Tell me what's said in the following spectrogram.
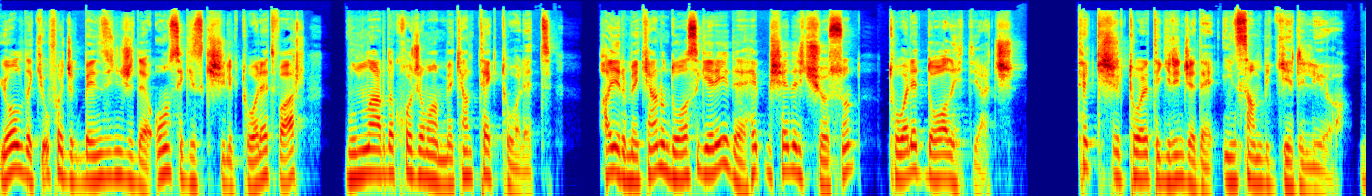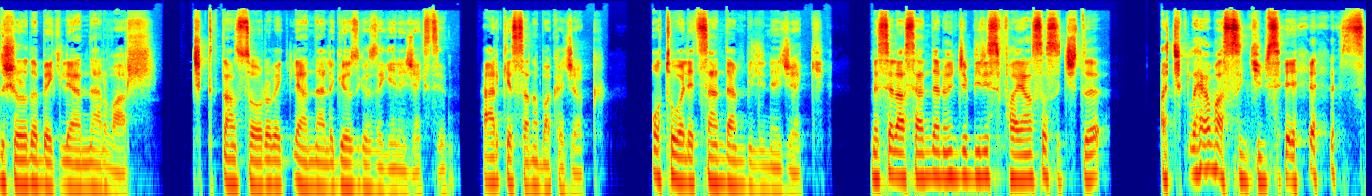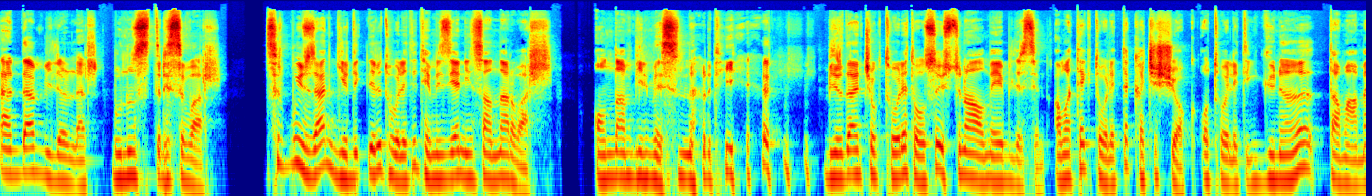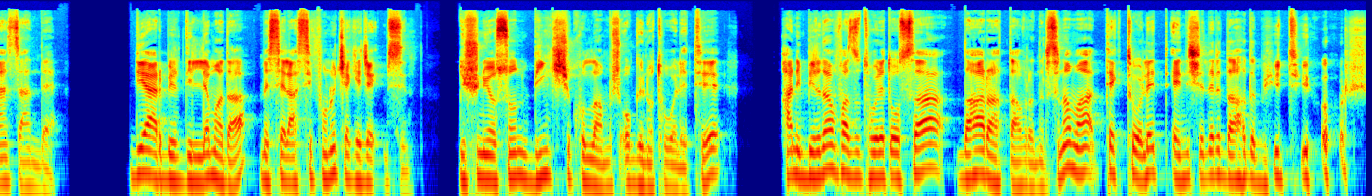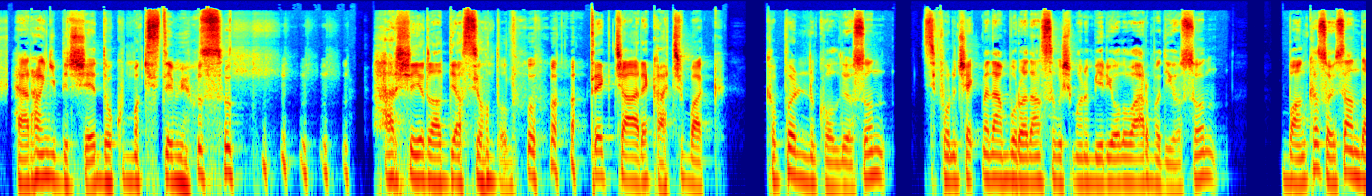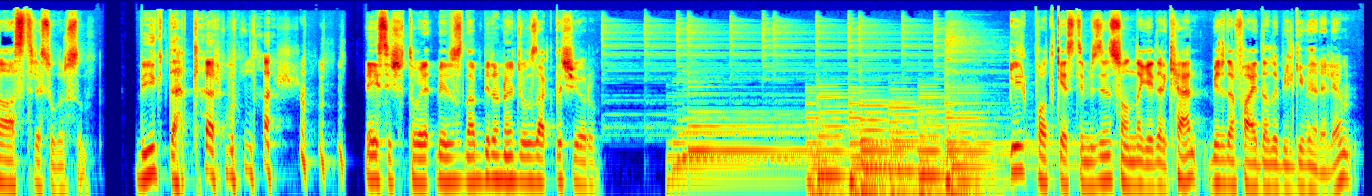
Yoldaki ufacık benzincide 18 kişilik tuvalet var. Bunlarda kocaman mekan tek tuvalet. Hayır mekanın doğası gereği de hep bir şeyler içiyorsun. Tuvalet doğal ihtiyaç. Tek kişilik tuvalete girince de insan bir geriliyor. Dışarıda bekleyenler var. Çıktıktan sonra bekleyenlerle göz göze geleceksin. Herkes sana bakacak. O tuvalet senden bilinecek. Mesela senden önce birisi fayansa sıçtı. Açıklayamazsın kimseye. senden bilirler. Bunun stresi var. Sırf bu yüzden girdikleri tuvaleti temizleyen insanlar var. Ondan bilmesinler diye. Birden çok tuvalet olsa üstüne almayabilirsin. Ama tek tuvalette kaçış yok. O tuvaletin günahı tamamen sende. Diğer bir dillemada mesela sifonu çekecek misin? Düşünüyorsun bin kişi kullanmış o gün o tuvaleti. Hani birden fazla tuvalet olsa daha rahat davranırsın ama tek tuvalet endişeleri daha da büyütüyor. Herhangi bir şeye dokunmak istemiyorsun. Her şey radyasyon dolu. tek çare kaçmak. Kapı önünü kolluyorsun. Sifonu çekmeden buradan sıvışmanın bir yolu var mı diyorsun. Banka soysan daha stres olursun. Büyük dertler bunlar. Neyse şu tuvalet mevzusundan bir an önce uzaklaşıyorum. İlk podcast'imizin sonuna gelirken bir de faydalı bilgi verelim.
